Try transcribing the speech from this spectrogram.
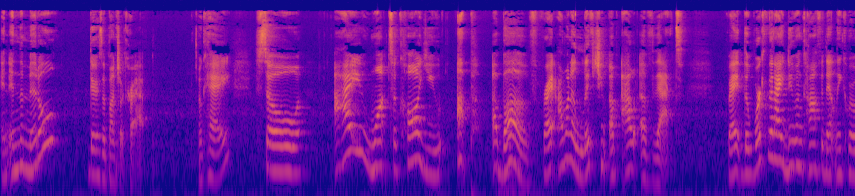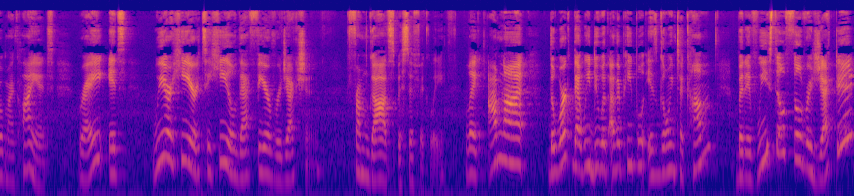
And in the middle, there's a bunch of crap. Okay? So I want to call you up above, right? I want to lift you up out of that. Right? The work that I do and confidently queer with my clients, right? It's we are here to heal that fear of rejection from God specifically. Like I'm not the work that we do with other people is going to come. But if we still feel rejected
